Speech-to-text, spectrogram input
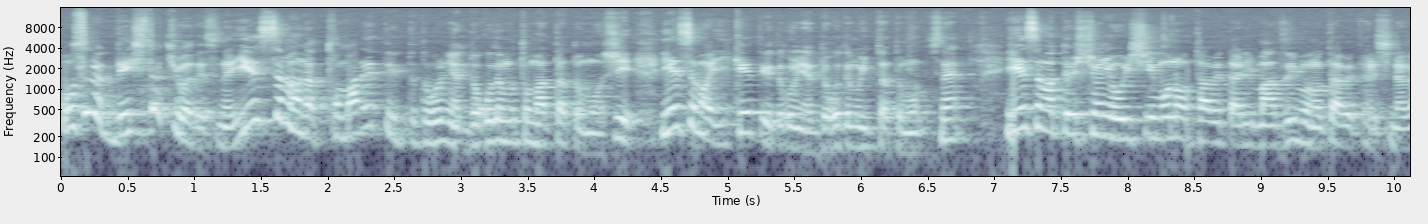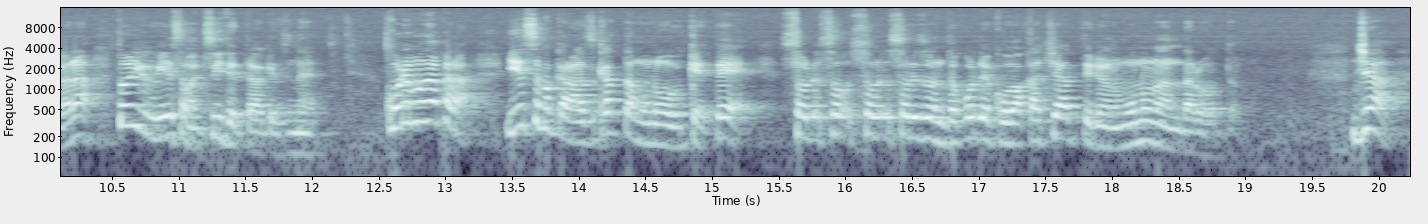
おそらく弟子たちはですねイエス様が泊まれって言ったところにはどこでも泊まったと思うしイエス様が行けというところにはどこでも行ったと思うんですね。イエス様と一緒に美味しいものを食べたりまずいものを食べたりしながらとにかくイエス様についていったわけですね。これもだからイエス様から預かったものを受けてそれそそれぞれのところでこう分かち合ってるようなものなんだろうと。じゃ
